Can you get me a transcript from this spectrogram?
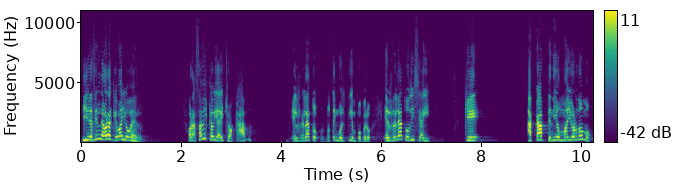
y decirle ahora que va a llover. Ahora, ¿sabes qué había hecho Acab? El relato, no tengo el tiempo, pero el relato dice ahí que Acab tenía un mayordomo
